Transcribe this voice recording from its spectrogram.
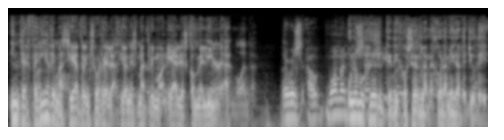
interfería demasiado en sus relaciones matrimoniales con Melinda. Una mujer que dijo ser la mejor amiga de Judy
